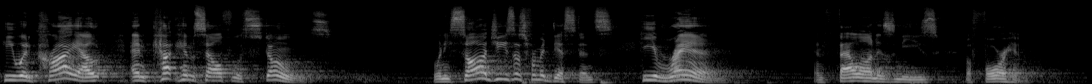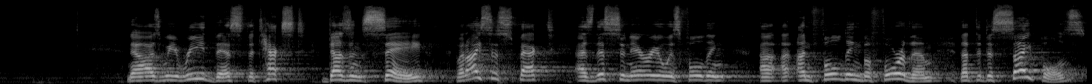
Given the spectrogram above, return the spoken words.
he would cry out and cut himself with stones. When he saw Jesus from a distance, he ran and fell on his knees before him. Now, as we read this, the text doesn't say, but I suspect as this scenario is folding, uh, uh, unfolding before them, that the disciples,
